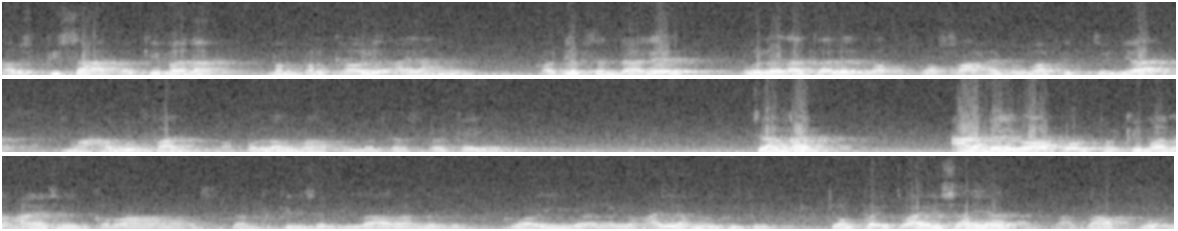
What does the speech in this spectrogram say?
harus bisa bagaimana mempergauli ayahmu. Kalau dia pesan dalil, bolehlah dalil wa sahibuma fid dunya ma'rufan wa dan sebagainya. Jangan ada yang lapor bagaimana ayah saya keras dan begini saya dilarang dan wah iya memang ayahmu gitu. Coba itu ayah saya tak tabok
